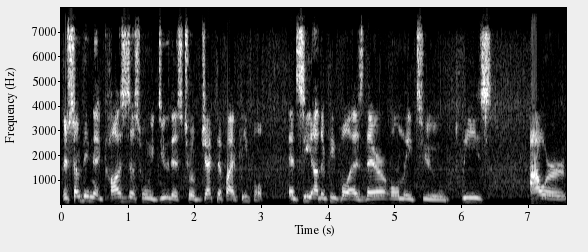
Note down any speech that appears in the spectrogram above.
There's something that causes us when we do this to objectify people and see other people as there only to please our,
